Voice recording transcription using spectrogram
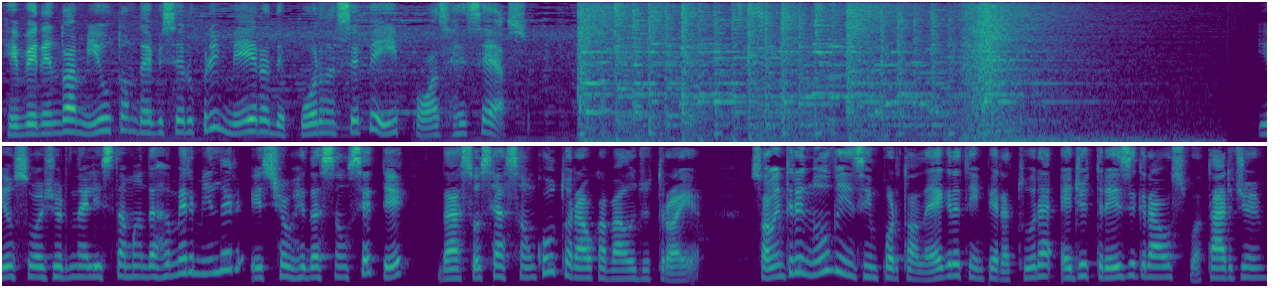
Reverendo Hamilton deve ser o primeiro a depor na CPI pós-recesso. Eu sou a jornalista Amanda Hammermiller, este é o Redação CT, da Associação Cultural Cavalo de Troia. Sol entre nuvens em Porto Alegre, a temperatura é de 13 graus. Boa tarde.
